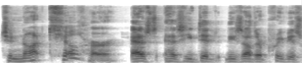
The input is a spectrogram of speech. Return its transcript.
to not kill her as as he did these other previous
